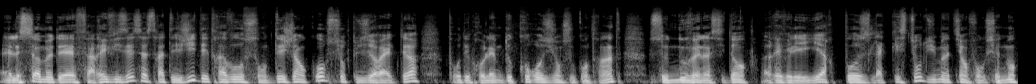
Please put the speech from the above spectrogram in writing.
Elle somme EDF à réviser sa stratégie. Des travaux sont déjà en cours sur plusieurs réacteurs pour des problèmes de corrosion sous contrainte. Ce nouvel incident révélé hier pose la question du maintien en fonctionnement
